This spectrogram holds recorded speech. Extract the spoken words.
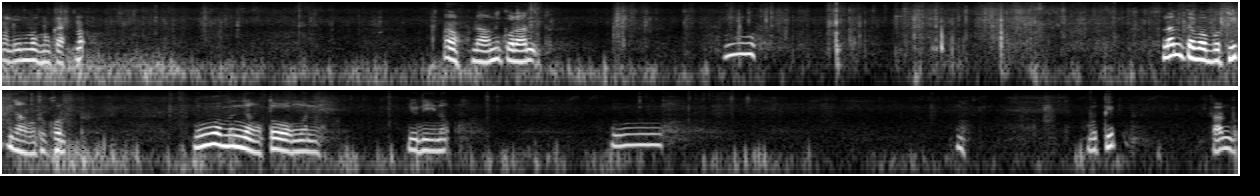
มาลุ้นมังนำกันเนาะเอ้าหลังนี่ก็รัน ลั่นแต่ว่าบติดอย่างทุกคนรู้ว่ามันอย่างโตของมันอยู่นี่เนาะอู้บติดร้านบ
